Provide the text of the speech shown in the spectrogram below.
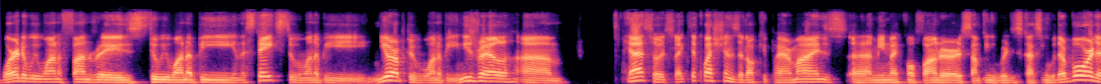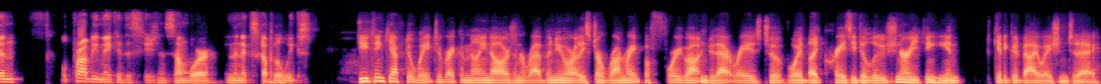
Where do we want to fundraise? Do we want to be in the States? Do we want to be in Europe? Do we want to be in Israel? Um, yeah, so it's like the questions that occupy our minds. Uh, me and my co founder is something we're discussing with our board, and we'll probably make a decision somewhere in the next couple of weeks. Do you think you have to wait to break a million dollars in revenue or at least a run rate before you go out and do that raise to avoid like crazy dilution? Or are you thinking in get a good valuation today?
